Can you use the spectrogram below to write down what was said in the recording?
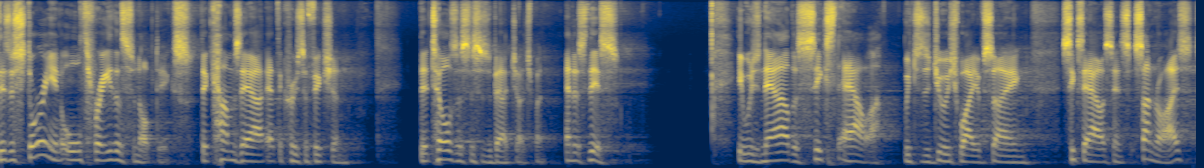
there's a story in all three of the synoptics that comes out at the crucifixion that tells us this is about judgment. And it's this it was now the sixth hour which is a Jewish way of saying six hours since sunrise,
